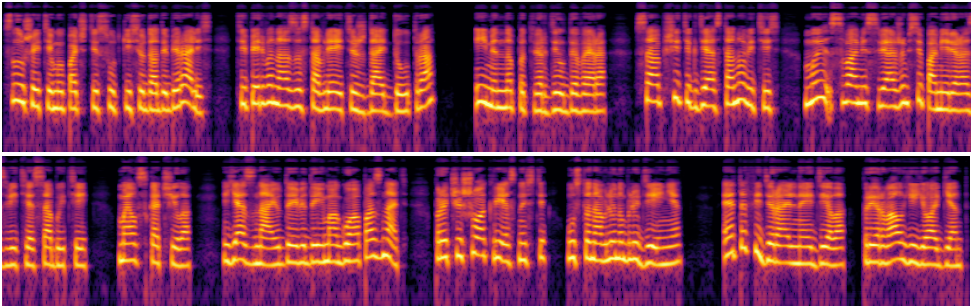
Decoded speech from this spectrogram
Слушайте, мы почти сутки сюда добирались. Теперь вы нас заставляете ждать до утра?» «Именно», — подтвердил Девера. «Сообщите, где остановитесь. Мы с вами свяжемся по мере развития событий». Мел вскочила. «Я знаю Дэвида и могу опознать. Прочешу окрестности, установлю наблюдение». «Это федеральное дело», — прервал ее агент.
